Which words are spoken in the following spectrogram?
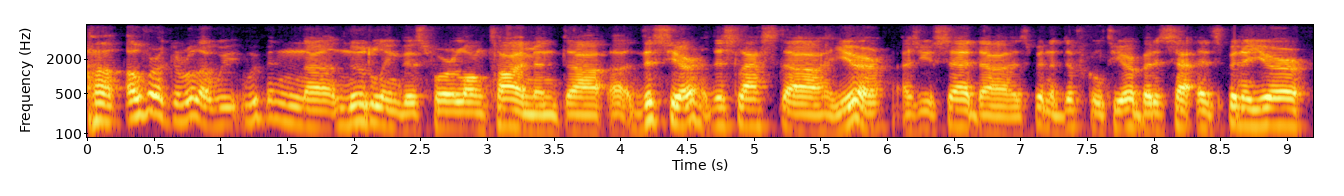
uh, over at Gorilla, we, we've been uh, noodling this for a long time. And uh, uh this year, this last uh, year, as you said, uh, it's been a difficult year, but it's, it's been a year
